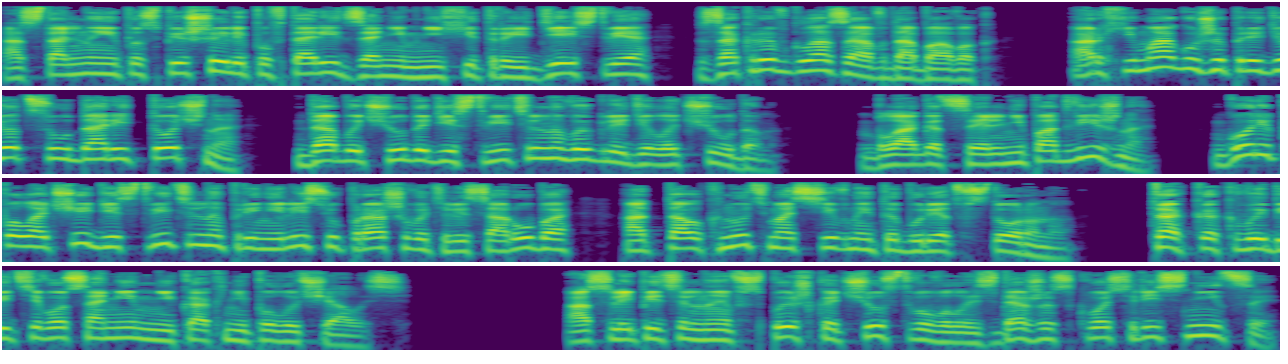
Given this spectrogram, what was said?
Остальные поспешили повторить за ним нехитрые действия, закрыв глаза вдобавок. Архимагу же придется ударить точно, дабы чудо действительно выглядело чудом. Благо цель неподвижна. Горе-палачи действительно принялись упрашивать лесоруба оттолкнуть массивный табурет в сторону, так как выбить его самим никак не получалось. Ослепительная вспышка чувствовалась даже сквозь ресницы.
